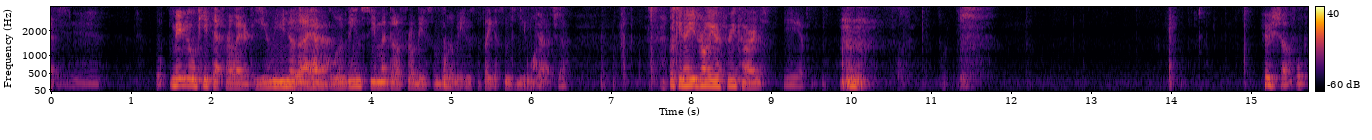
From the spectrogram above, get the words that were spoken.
okay, yes. yeah. Maybe we'll keep that for later because you you know that I have blue beans, so you might be able to throw me some blue beans if I get something you want. Gotcha. Okay, now you draw your three cards. Yep. Who shuffled?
